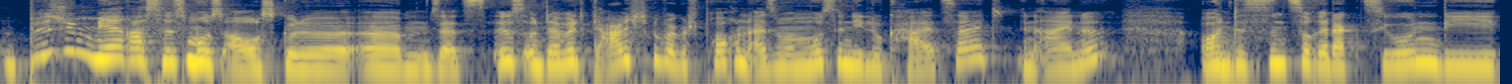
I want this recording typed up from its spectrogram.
ein bisschen mehr Rassismus ausgesetzt ist und da wird gar nicht drüber gesprochen. Also man muss in die Lokalzeit, in eine. Und das sind so Redaktionen, die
